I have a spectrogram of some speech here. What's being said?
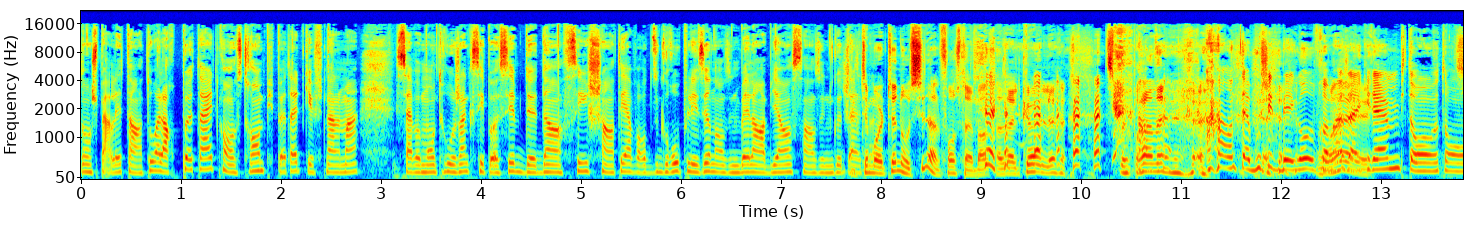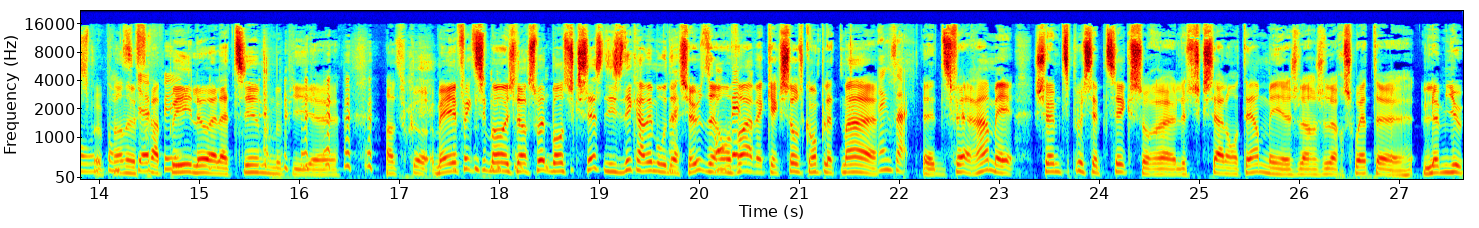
dont je parlais tantôt. Alors peut-être qu'on se trompe, puis peut-être que finalement, ça va montrer aux gens que c'est possible de danser, chanter, avoir du gros plaisir dans une belle ambiance sans une goutte Tim d'alcool. Horton aussi, dans le fond, c'est un bar sans alcool. tu peux prendre un, Entre ta bouchée de bagel au fromage à la Ouais. crème, puis ton, ton, tu peux ton prendre un frappé là, à la Tim. Puis, euh, en tout cas. Mais effectivement, je leur souhaite bon succès. C'est des idées quand même audacieuses. On On, va avec quelque chose complètement euh, euh, différent, mais je suis un petit peu sceptique sur euh, le succès à long terme, mais je leur, je leur souhaite euh, le mieux.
